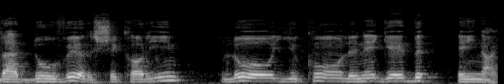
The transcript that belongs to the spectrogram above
و دوور شکاریم لو یکون لنگد اینای.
